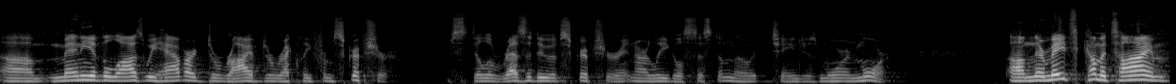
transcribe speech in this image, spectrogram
um, many of the laws we have are derived directly from Scripture. There's still a residue of Scripture in our legal system, though it changes more and more. Um, there may come a time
